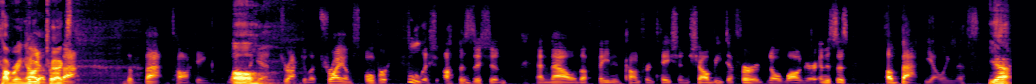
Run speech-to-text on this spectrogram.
covering our yeah, tracks. The bat, the bat talking. Once Oh. again, Dracula triumphs over foolish opposition, and now the fated confrontation shall be deferred no longer. And this is a bat yelling this. Yeah,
